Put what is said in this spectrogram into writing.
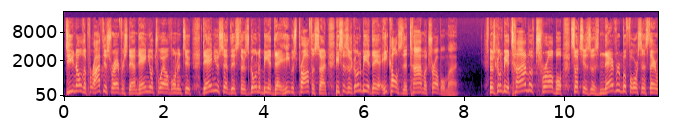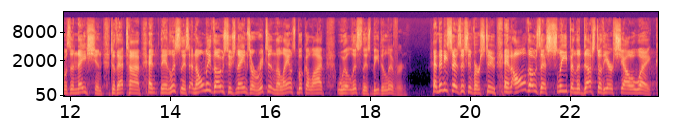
Do you know the write this reference down? Daniel 12, 1 and 2. Daniel said this, there's going to be a day. He was prophesying. He says there's going to be a day. He calls it a time of trouble, Mike. There's going to be a time of trouble such as was never before since there was a nation to that time. And then listen to this, and only those whose names are written in the Lamb's book of life will, listen to this, be delivered. And then he says this in verse 2 And all those that sleep in the dust of the earth shall awake.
